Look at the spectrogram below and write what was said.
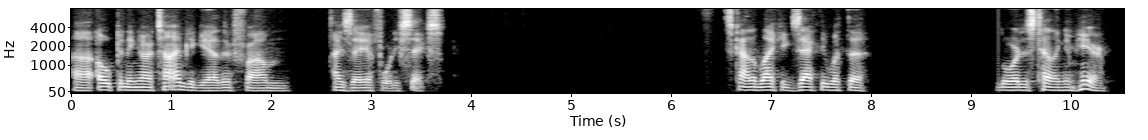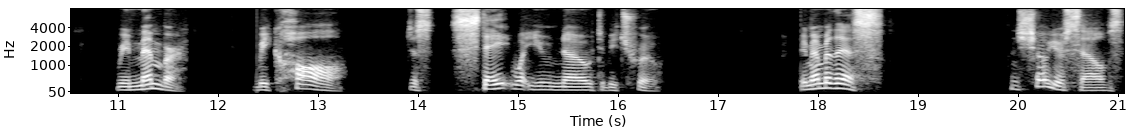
uh, opening our time together from Isaiah 46. It's kind of like exactly what the Lord is telling him here. Remember, recall, just state what you know to be true. Remember this and show yourselves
